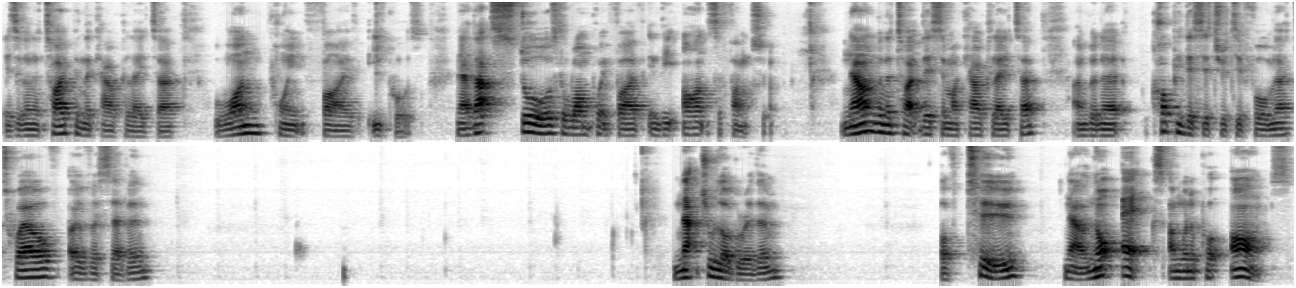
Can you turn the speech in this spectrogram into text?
is I'm going to type in the calculator 1.5 equals. Now that stores the 1.5 in the answer function. Now I'm going to type this in my calculator. I'm going to copy this iterative formula, 12 over 7 natural logarithm of 2 now, not x, I'm going to put Ans.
